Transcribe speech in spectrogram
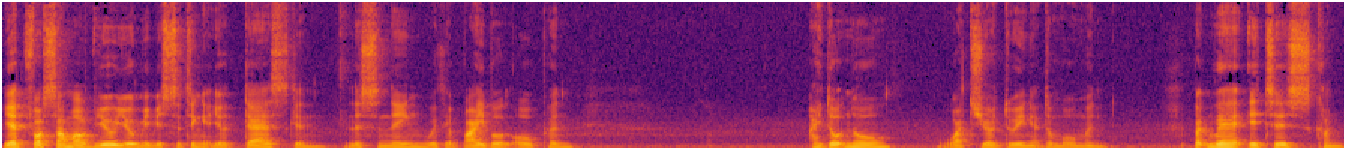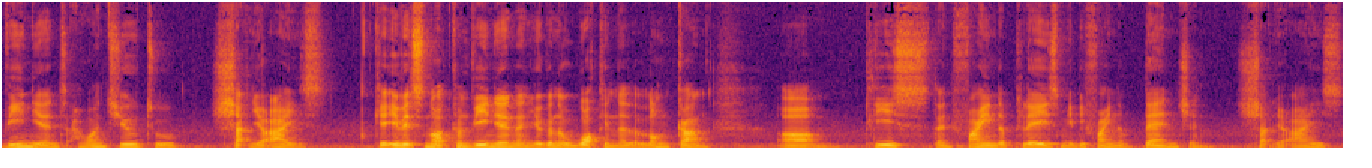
Yet for some of you, you may be sitting at your desk and listening with your Bible open. I don't know what you're doing at the moment. But where it is convenient, I want you to shut your eyes. Okay, if it's not convenient and you're going to walk in the longkang, um, please then find a place, maybe find a bench and shut your eyes.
